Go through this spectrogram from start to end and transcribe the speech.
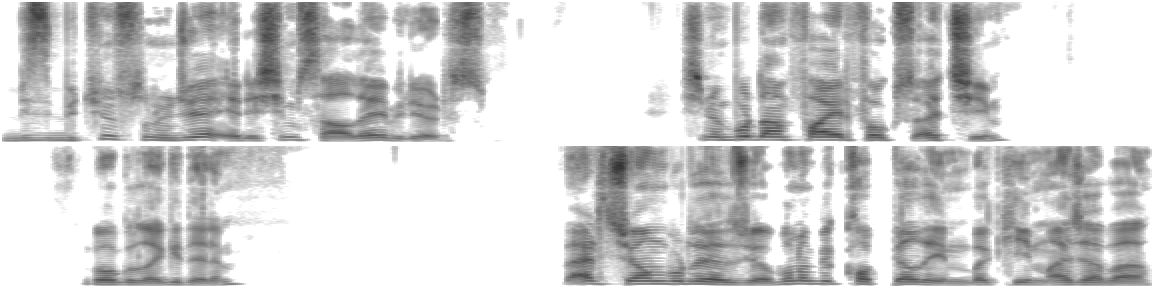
biz bütün sunucuya erişim sağlayabiliyoruz. Şimdi buradan Firefox'u açayım. Google'a gidelim. Versiyon burada yazıyor. Bunu bir kopyalayayım. Bakayım acaba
